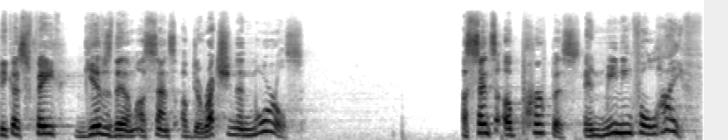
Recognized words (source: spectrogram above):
Because faith gives them a sense of direction and morals, a sense of purpose and meaningful life.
